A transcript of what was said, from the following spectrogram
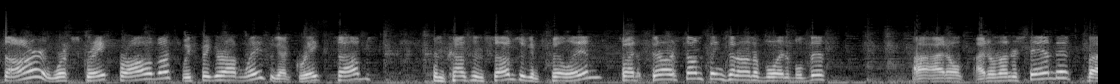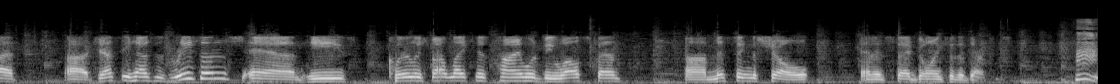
star. It works great for all of us. We figure out ways. We got great subs, some cousin subs who can fill in, but there are some things that are unavoidable. This uh, I don't I don't understand it, but uh, Jesse has his reasons, and he's clearly felt like his time would be well spent uh, missing the show and instead going to the dentist. Hmm.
